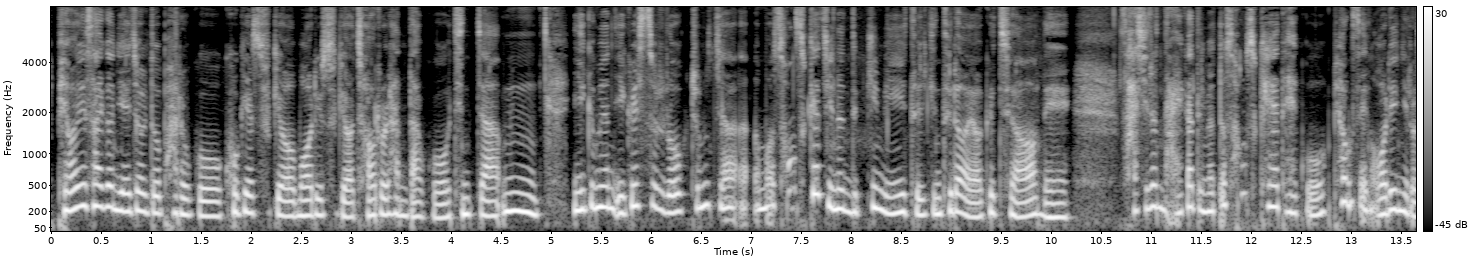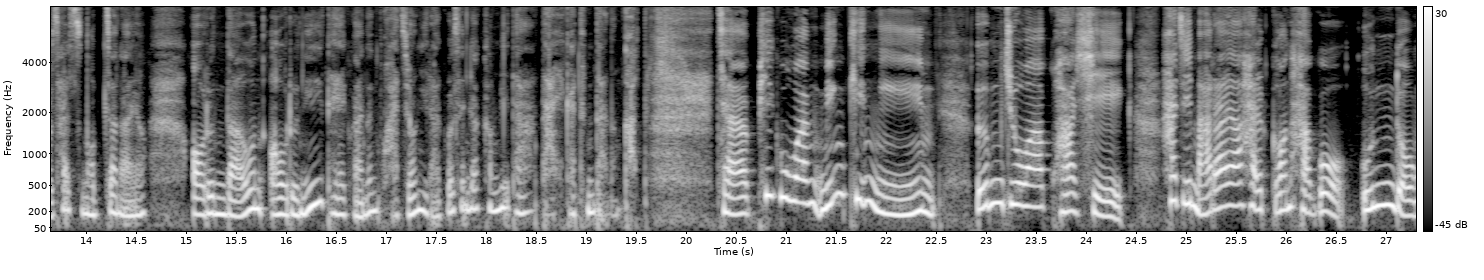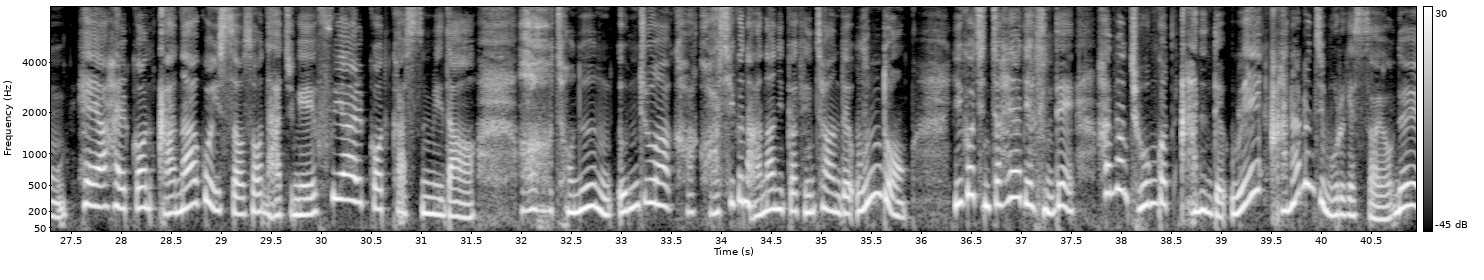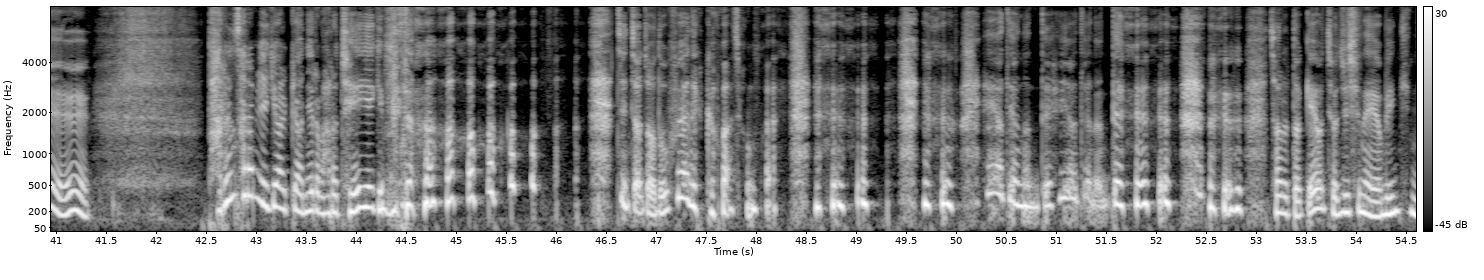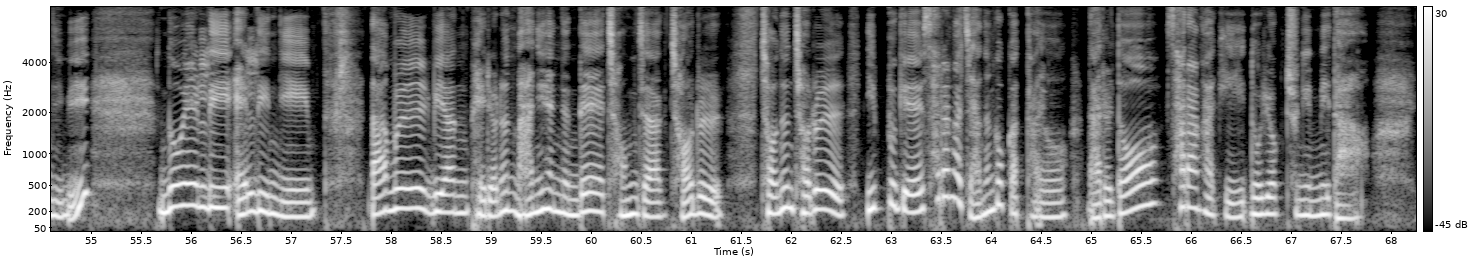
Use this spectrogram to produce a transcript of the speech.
벼에 작은 예절도 바르고 고개 숙여 머리 숙여 절을 한다고 진짜 음 익으면 익을수록 좀 진짜 뭐 성숙해지는 느낌이 들긴 들어요. 그렇죠? 네. 사실은 나이가 들면 또 성숙해야 되고 평생 어린이로 살 수는 없잖아요. 어른다운 어른이 돼가는 과정이라고 생각합니다. 나이가 든다는 것. 자, 피고왕 민키님, 음주와 과식, 하지 말아야 할 건 하고, 운동, 해야 할 건 안 하고 있어서 나중에 후회할 것 같습니다. 아, 저는 음주와 과, 과식은 안 하니까 괜찮은데, 운동, 이거 진짜 해야 되는데, 하면 좋은 것 아는데, 왜 안 하는지 모르겠어요. 네. 다른 사람 얘기할 게 아니라 바로 제 얘기입니다. 진짜 저도 후회될까봐 정말. 해야 되는데, 해야 되는데. 저를 또 깨우쳐 주시네요, 민키님이. 노엘리 엘리님. 남을 위한 배려는 많이 했는데 정작 저를 저는 저를 이쁘게 사랑하지 않은 것 같아요. 나를 더 사랑하기 노력 중입니다.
